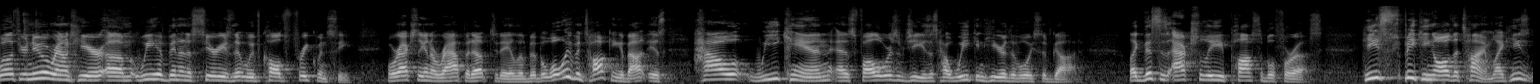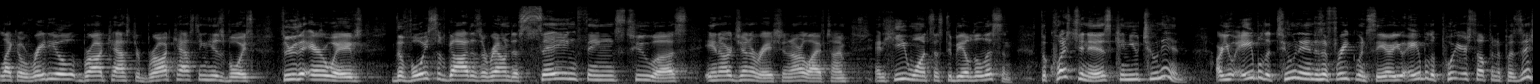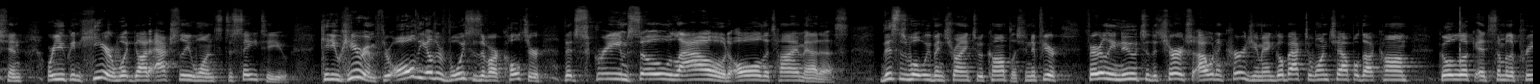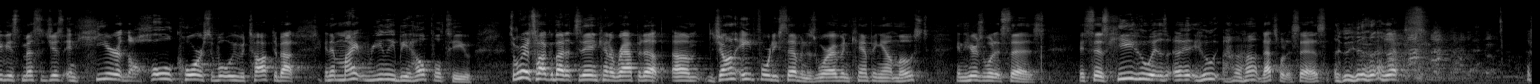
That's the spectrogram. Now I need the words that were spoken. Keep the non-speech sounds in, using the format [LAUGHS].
Well, if you're new around here, um, we have been in a series that we've called Frequency. We're actually going to wrap it up today a little bit. But what we've been talking about is how we can, as followers of Jesus, how we can hear the voice of God. Like, this is actually possible for us. He's speaking all the time. Like, he's like a radio broadcaster broadcasting his voice through the airwaves. The voice of God is around us saying things to us in our generation, in our lifetime, and he wants us to be able to listen. The question is can you tune in? Are you able to tune into the frequency? Are you able to put yourself in a position where you can hear what God actually wants to say to you? Can you hear Him through all the other voices of our culture that scream so loud all the time at us? This is what we've been trying to accomplish. And if you're fairly new to the church, I would encourage you, man, go back to onechapel.com, go look at some of the previous messages, and hear the whole course of what we've talked about. And it might really be helpful to you. So we're going to talk about it today and kind of wrap it up. Um, John 8:47 is where I've been camping out most, and here's what it says. It says, He who is, uh, who, uh-huh, that's what it says. [LAUGHS] Let's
